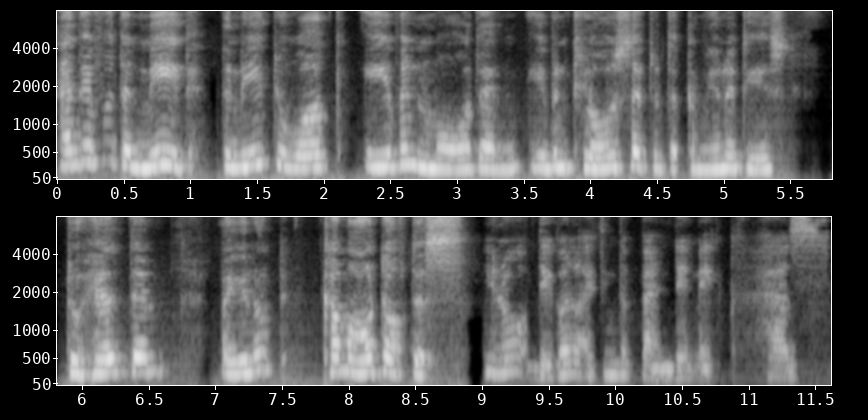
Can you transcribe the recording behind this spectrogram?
And therefore the need, the need to work even more and even closer to the communities to help them, uh, you know, come out of this. You know, Deval, I think the pandemic has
